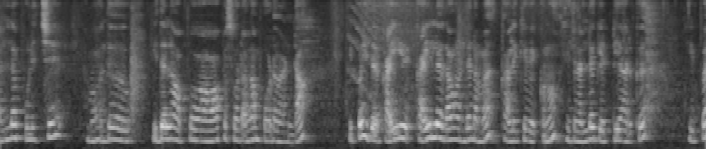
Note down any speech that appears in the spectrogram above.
நல்லா புளித்து நம்ம வந்து இதெல்லாம் அப்போ ஆப்ப சோடாலாம் போட வேண்டாம். இப்போ இதை கை கையில் தான் வந்து நம்ம கலக்கி வைக்கணும். இது நல்ல கெட்டியாக இருக்குது இப்போ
